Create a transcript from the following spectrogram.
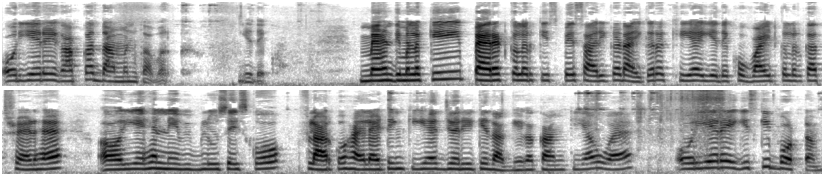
और ये रहेगा आपका दामन का वर्क ये देखो। मेहंदी मतलब कि पैरेट कलर की इस पे सारी कढ़ाई कर रखी है। ये देखो व्हाइट कलर का थ्रेड है। और ये है नेवी ब्लू से इसको फ्लावर को हाईलाइटिंग की है, जरी के धागे का काम किया हुआ है। और ये रहेगी इसकी बॉटम।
